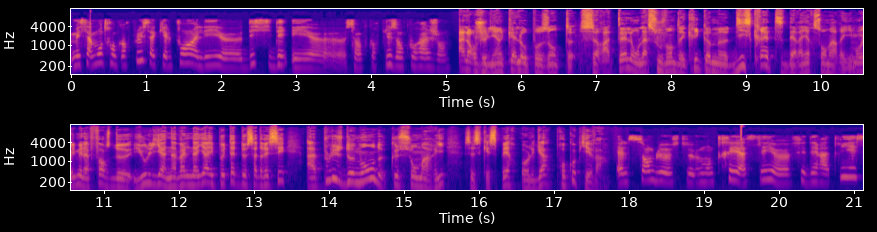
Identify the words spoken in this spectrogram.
Mais ça montre encore plus à quel point elle est euh, décidée, et euh, c'est encore plus encourageant. Alors Julien, quelle opposante sera-t-elle? On l'a souvent dit décrit comme discrète derrière son mari. Oui, mais la force de Yulia Navalnaya est peut-être de s'adresser à plus de monde que son mari. C'est ce qu'espère Olga Prokopieva. Elle semble se montrer assez euh, fédératrice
